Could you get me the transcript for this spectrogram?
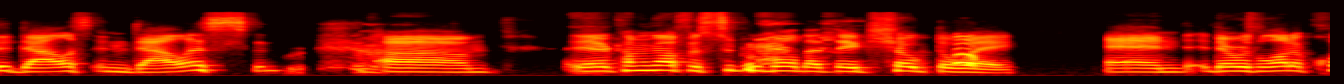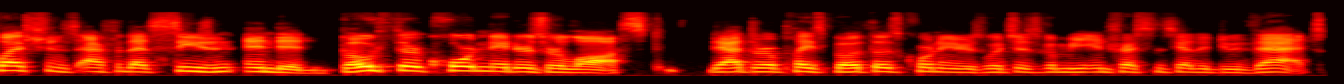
to Dallas in Dallas. Um, they're coming off a Super Bowl that they choked away. And there was a lot of questions after that season ended. Both their coordinators are lost. They had to replace both those coordinators, which is going to be interesting to see how they do that.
